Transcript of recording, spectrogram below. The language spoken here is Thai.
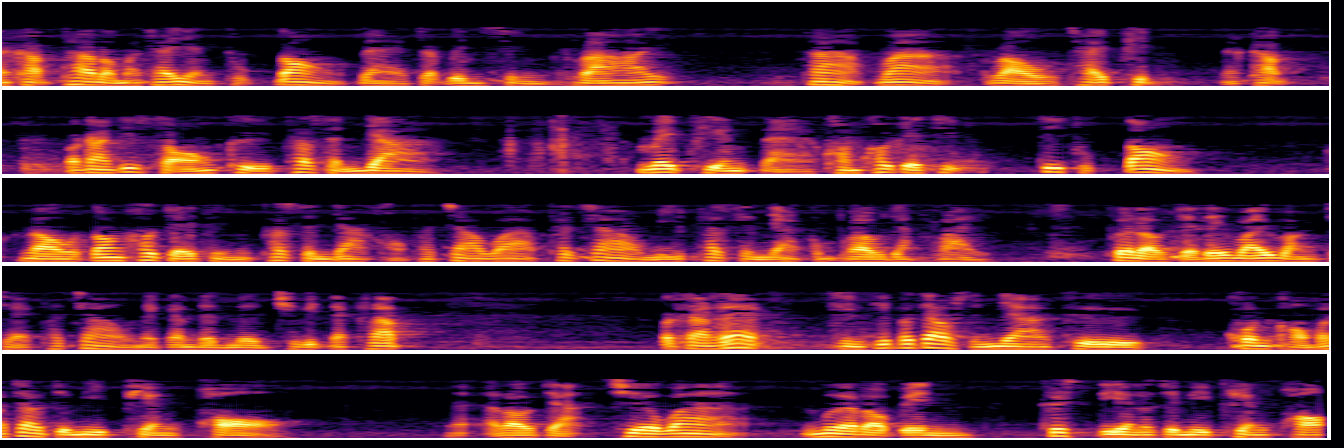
นะครับ ถ้าเรามาใช้อย่างถูกต้องแต่จะเป็นสิ่งร้าย ถ้าหากว่าเราใช้ผิดนะครับ ประการที่สองคือพระสัญญาไม่เพียงแต่ความเข้าใจที่ที่ถูกต้อง เราต้องเข้าใจถึงพระสัญญาของพระเจ้าว่าพระเจ้ามีพระสัญญากับเราอย่างไร เพื่อเราจะได้ไว้วางใจพระเจ้าในการดำเนินชีวิตนะครับ ประการแรกสิ่งที่พระเจ้าสัญญาคือ คนของพระเจ้าจะมีเพียงพอ เราจะเชื่อว่าเมื่อเราเป็นคริสเตียนเราจะมีเพียงพอ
